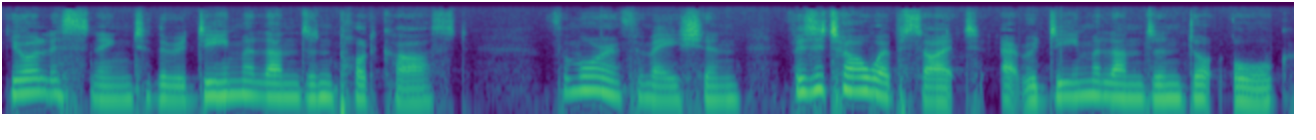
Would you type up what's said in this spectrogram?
You're listening to the Redeemer London podcast. For more information, visit our website at redeemerlondon.org.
